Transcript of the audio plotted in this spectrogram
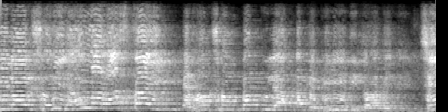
বিনয়ের সহিত আল্লাহ রাস্তায় এবং সম্পদ সম্পদগুলি আপনাকে বিলিয়ে দিতে হবে। যে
